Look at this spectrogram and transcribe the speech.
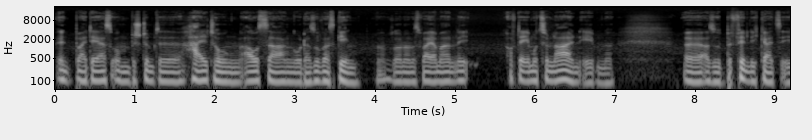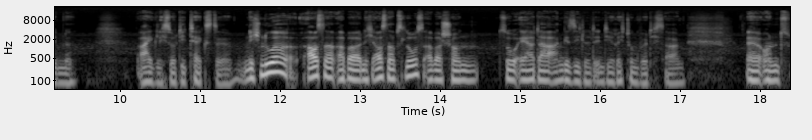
äh, bei der es um bestimmte Haltungen, Aussagen oder sowas ging. Ja, sondern es war ja mal eine auf der emotionalen Ebene, äh, also Befindlichkeitsebene, eigentlich so die Texte. Nicht nur, aber nicht ausnahmslos, aber schon so eher da angesiedelt in die Richtung, würde ich sagen. Äh, und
